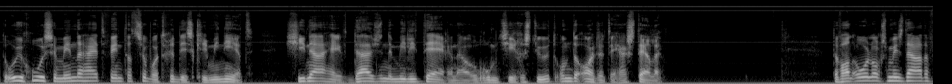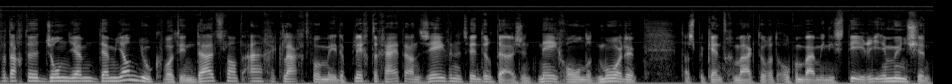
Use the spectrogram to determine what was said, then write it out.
De Oeigoerse minderheid vindt dat ze wordt gediscrimineerd. China heeft duizenden militairen naar Urumqi gestuurd om de orde te herstellen. De van oorlogsmisdaden verdachte John Demjanjuk wordt in Duitsland aangeklaagd voor medeplichtigheid aan 27.900 moorden. Dat is bekendgemaakt door het Openbaar Ministerie in München.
